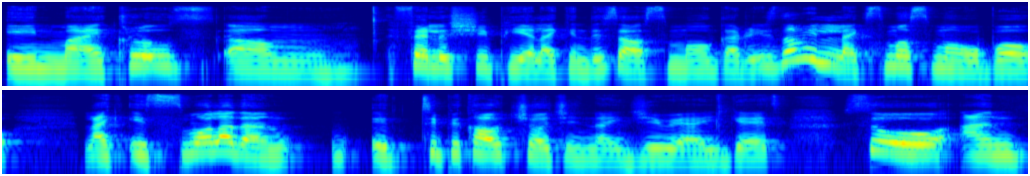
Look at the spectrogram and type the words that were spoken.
in my close um fellowship here, like in this our small gathering. It's not really like small, small, but like it's smaller than a typical church in Nigeria, you get. So, and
